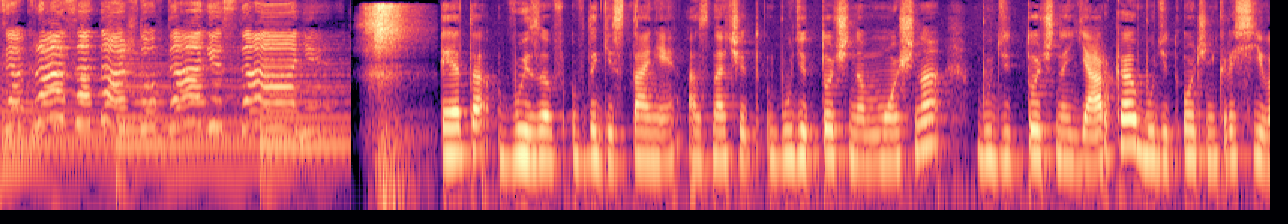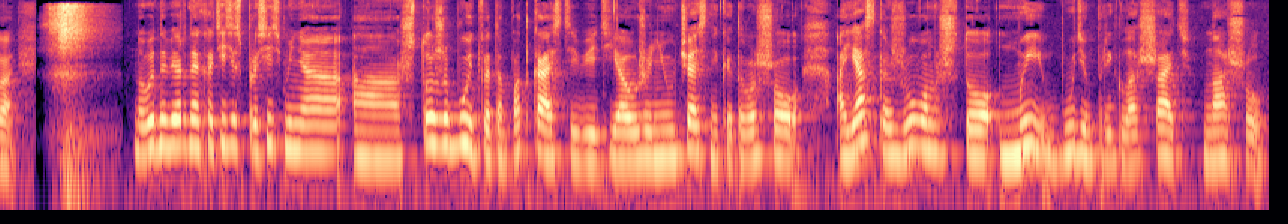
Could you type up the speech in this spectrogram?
вся красота, что в Дагестане. Это вызов в Дагестане, а значит, будет точно мощно, будет точно ярко, будет очень красиво. Но вы, наверное, хотите спросить меня, а что же будет в этом подкасте, ведь я уже не участник этого шоу. А я скажу вам, что мы будем приглашать в нашу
